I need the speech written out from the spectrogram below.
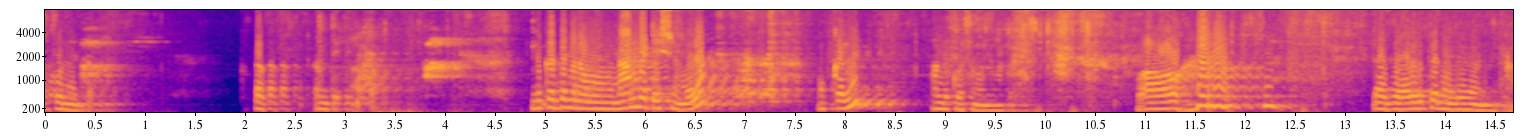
స్పూన్ వేద్దాం అంతే. ఎందుకంటే మనం నానబెట్టేసినాం కదా ముక్కల్ని అందుకోసం అనమాట వావ్. ఇలా జరుగుతున్నది ఇంకా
